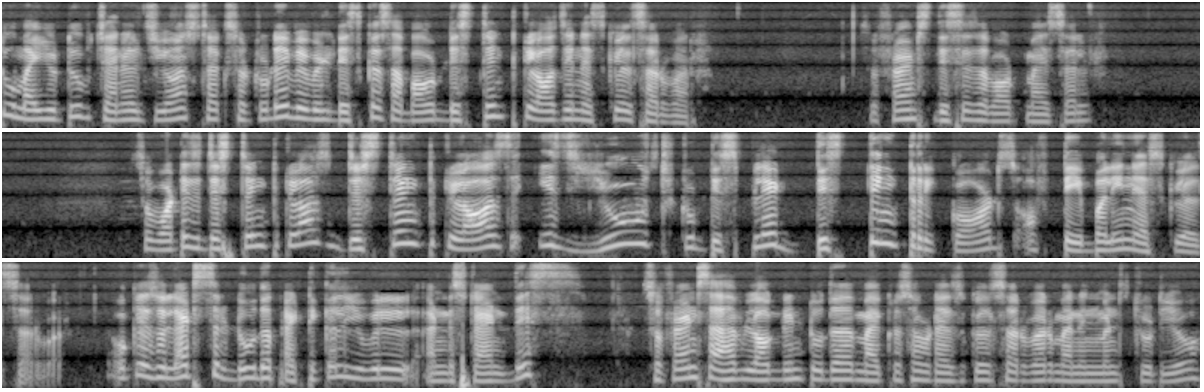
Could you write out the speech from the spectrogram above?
to my YouTube channel Jyeons Tech. So today we will discuss about distinct clause in SQL Server. So friends, this is about myself. So what is distinct clause? Distinct clause is used to display distinct records of table in SQL Server. Okay, so let's do the practical. You will understand this so friends i have logged into the microsoft sql server management studio.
